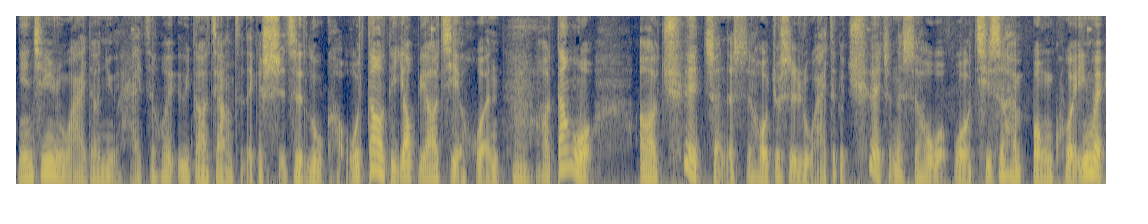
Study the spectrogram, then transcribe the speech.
年轻乳癌的女孩子会遇到这样子的一个十字路口：我到底要不要结婚？嗯，好，当我呃确诊的时候，就是乳癌这个确诊的时候，我我其实很崩溃，因为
